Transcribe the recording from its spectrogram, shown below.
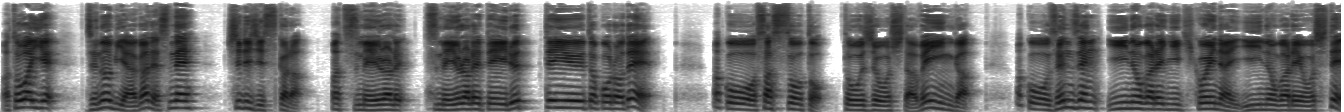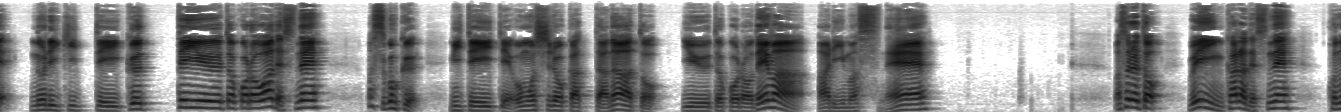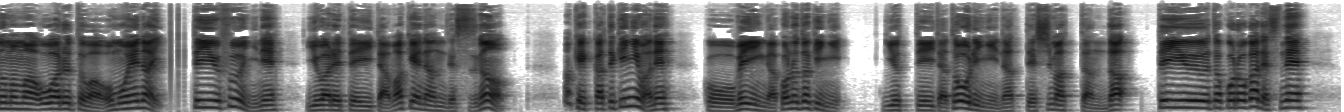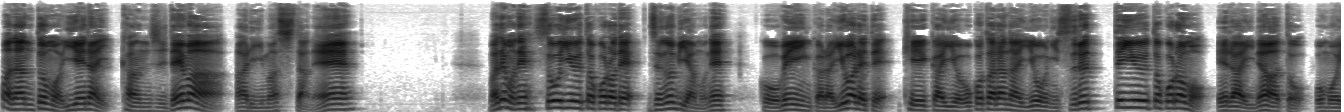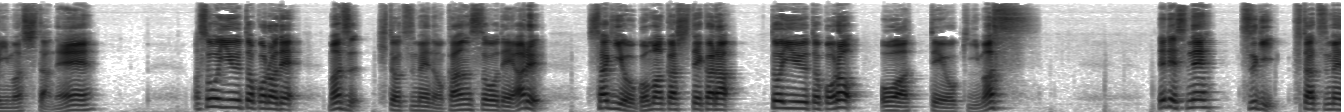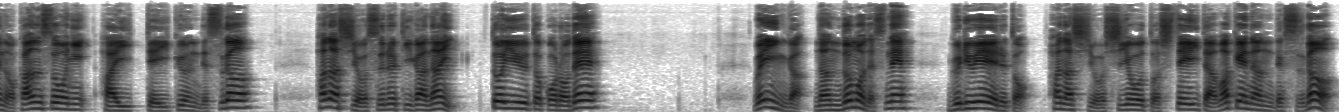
まあ、とはいえ、ゼノビアがですね、シリジスから、まあ、詰め寄られ、詰め寄られているっていうところで、まあ、こう、さっそうと登場したウェインが、まあ、こう、全然言い逃れに聞こえない言い逃れをして乗り切っていくっていうところはですね、まあ、すごく見ていて面白かったなというところでまあ、ありますね。まあ、それと、ウェインからですね、このまま終わるとは思えないっていう風にね、言われていたわけなんですが、まあ、結果的にはね、こう、ウェインがこの時に言っていた通りになってしまったんだっていうところがですね、まあなんとも言えない感じではありましたね。まあでもね、そういうところでゼノビアもね、こうウェインから言われて警戒を怠らないようにするっていうところも偉いなぁと思いましたね。まあ、そういうところで、まず一つ目の感想である、詐欺をごまかしてからというところ終わっておきます。でですね、次、二つ目の感想に入っていくんですが、話をする気がないというところで、ウェインが何度もですね、グリュエールと話をしようとしていたわけなんですが、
